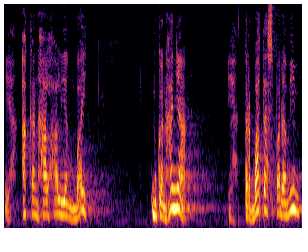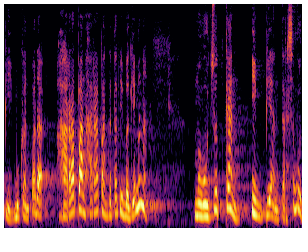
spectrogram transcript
ya akan hal-hal yang baik. Bukan hanya ya terbatas pada mimpi, bukan pada harapan-harapan, tetapi bagaimana mewujudkan impian tersebut,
